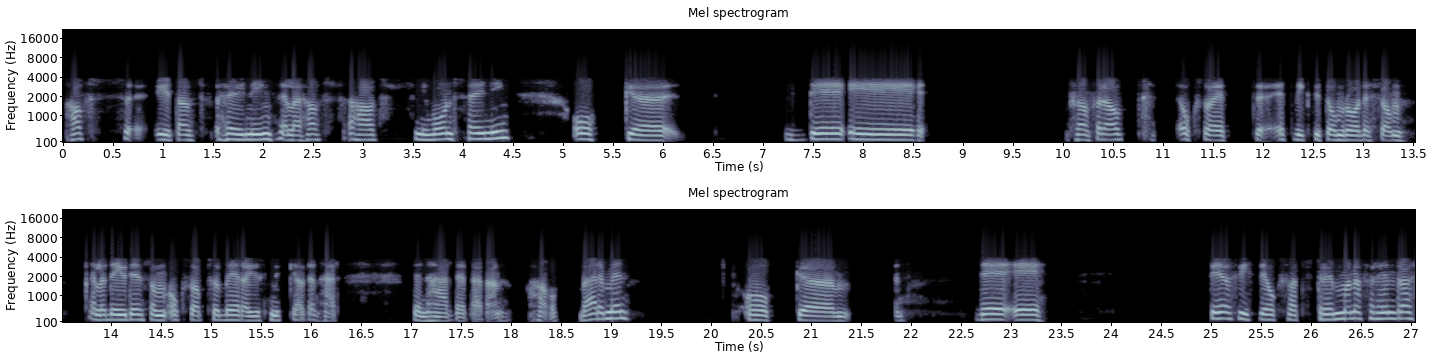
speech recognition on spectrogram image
havsytans höjning eller havs, havsnivåns höjning och eh, det är framförallt också ett, ett viktigt område som, eller det är ju den som också absorberar just mycket av den här den här det där, värmen. Och eh, det är Dels visste jag också att strömmarna förändras.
